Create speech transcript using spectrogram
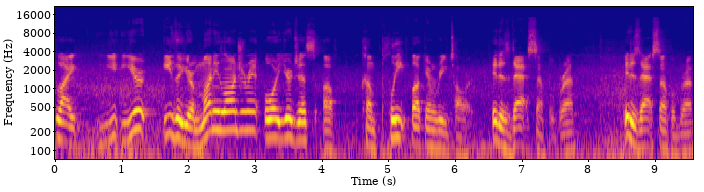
like you're either you're money laundering or you're just a complete fucking retard. It is that simple, bruh. It is that simple, bruh.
